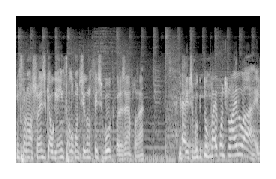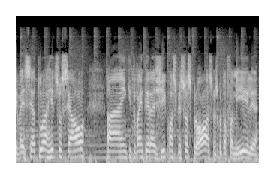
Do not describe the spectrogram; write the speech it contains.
informações de que alguém falou contigo no Facebook, por exemplo, né? E o é, Facebook tu vai continuar ele lá. Ele vai ser a tua rede social ah, em que tu vai interagir com as pessoas próximas, com a tua família.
